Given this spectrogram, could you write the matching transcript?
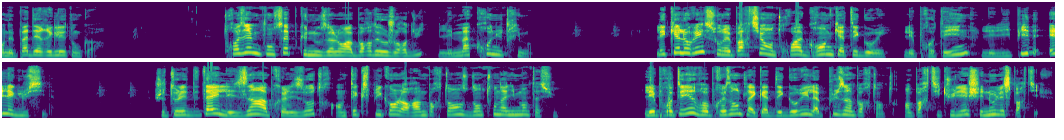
pour ne pas dérégler ton corps. Troisième concept que nous allons aborder aujourd'hui, les macronutriments. Les calories sont réparties en trois grandes catégories, les protéines, les lipides et les glucides. Je te les détaille les uns après les autres en t'expliquant leur importance dans ton alimentation. Les protéines représentent la catégorie la plus importante, en particulier chez nous les sportifs.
